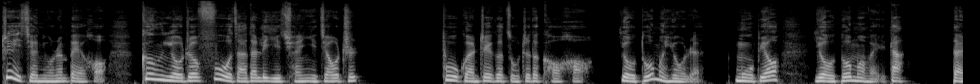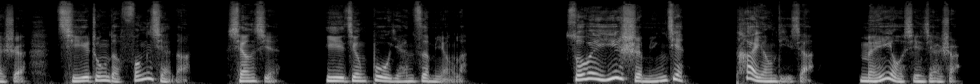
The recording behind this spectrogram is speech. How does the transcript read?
这些牛人背后更有着复杂的利益权益交织。不管这个组织的口号有多么诱人，目标有多么伟大，但是其中的风险呢？相信已经不言自明了。所谓以史明鉴，太阳底下没有新鲜事儿。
